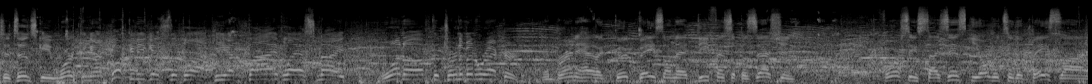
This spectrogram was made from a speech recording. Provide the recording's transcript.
Styczynski working on Book, and he gets the block. He had five last night, one off the tournament record. And Brandon had a good base on that defensive possession, forcing Styczynski over to the baseline.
